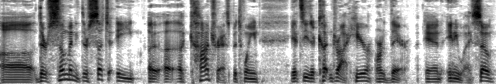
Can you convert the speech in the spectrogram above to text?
Uh, there's so many. There's such a, a, a contrast between it's either cut and dry here or there. And anyway, so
